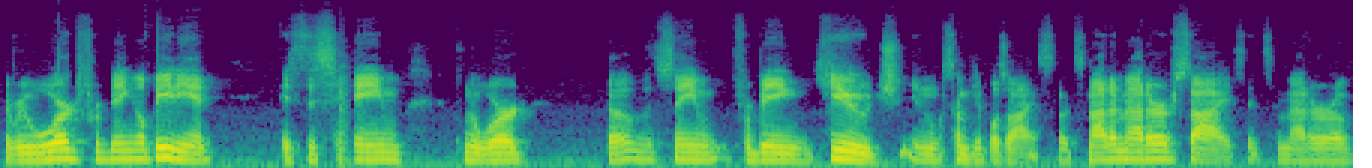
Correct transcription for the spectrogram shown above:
the reward for being obedient is the same from the word the same for being huge in some people's eyes. So it's not a matter of size, it's a matter of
